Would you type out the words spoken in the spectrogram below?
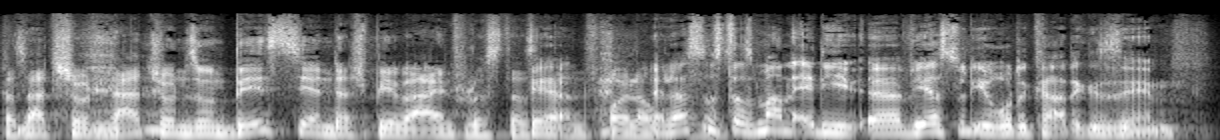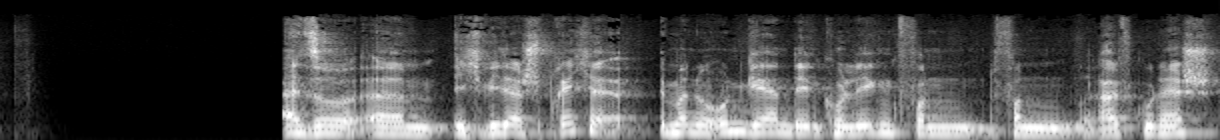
das hat schon, hat schon so ein bisschen das Spiel beeinflusst, dass Ja. dann Freuler Ja, lass uns das machen, Eddie. Äh, wie hast du die rote Karte gesehen? Also, ähm, ich widerspreche immer nur ungern den Kollegen von, von Ralf Gunesch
